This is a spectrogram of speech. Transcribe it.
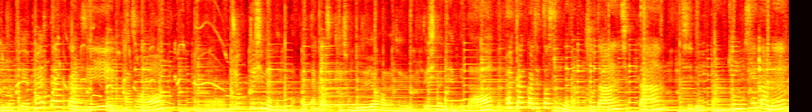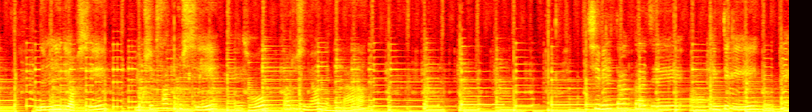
이렇게 8단까지 가서 어, 쭉 뜨시면 됩니다. 8단까지 계속 늘려가면서 이렇게 뜨시면 됩니다. 8단까지 떴습니다. 9단, 10단, 11단 총 3단은 늘리기 없이 64코씩 계속 떠주시면 됩니다. 11단까지 어, 긴뜨기 이렇게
